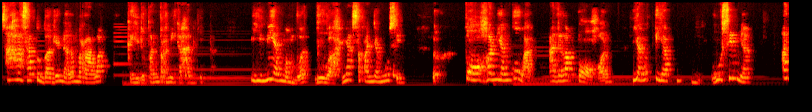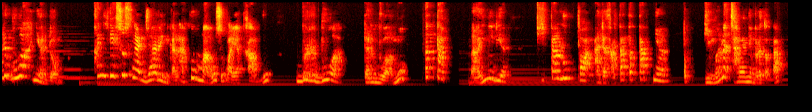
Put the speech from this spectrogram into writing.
salah satu bagian dalam merawat kehidupan pernikahan kita. Ini yang membuat buahnya sepanjang musim. Pohon yang kuat adalah pohon yang tiap musimnya ada buahnya dong. Kan Yesus ngajarin kan, aku mau supaya kamu berbuah dan buahmu tetap. Nah ini dia, kita lupa ada kata tetapnya. Gimana caranya bertetap?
